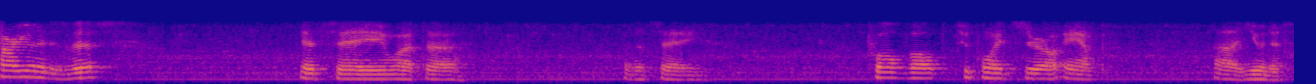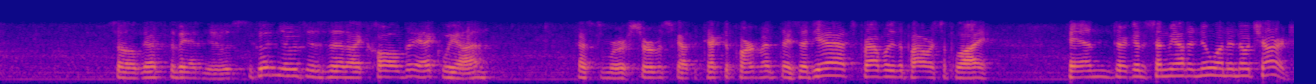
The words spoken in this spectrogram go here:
Power unit is this. It's a what uh what does it say? 12 volt 2.0 amp uh, unit. So that's the bad news. The good news is that I called Aqueon customer service, got the tech department. They said, yeah, it's probably the power supply. And they're going to send me out a new one at no charge,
